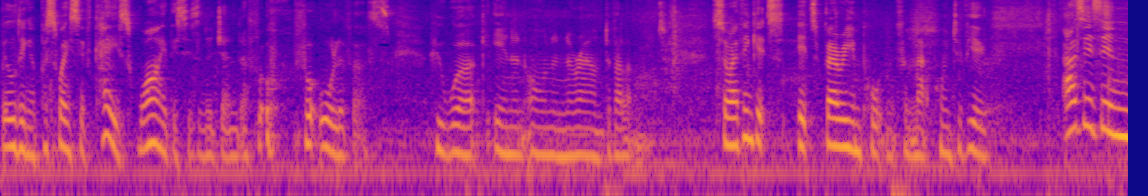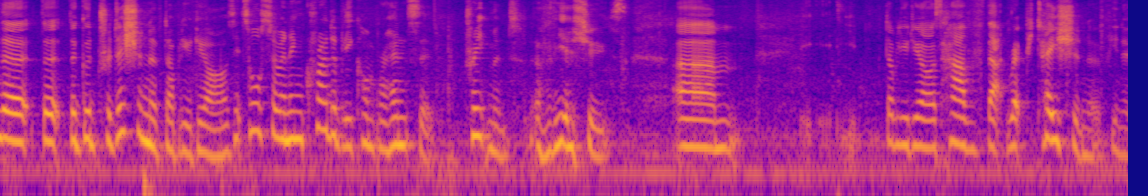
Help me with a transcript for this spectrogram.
building a persuasive case why this is an agenda for, for all of us who work in and on and around development. So I think it's, it's very important from that point of view. As is in the, the, the good tradition of WDRs, it's also an incredibly comprehensive treatment of the issues. Um, WDRs have that reputation of, you know,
